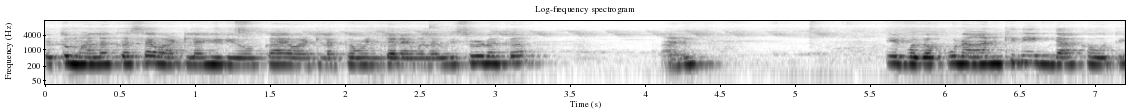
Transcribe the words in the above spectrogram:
तर तुम्हाला कसा वाटला व्हिडिओ? काय वाटला? कमेंट करायला मला विसरू नका. आणि हे बघा पुन्हा आणखीन एक दाखवते.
